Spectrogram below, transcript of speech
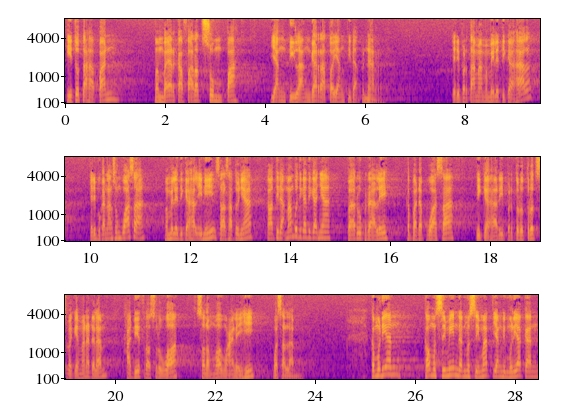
Itu tahapan membayar kafarat sumpah yang dilanggar atau yang tidak benar. Jadi pertama memilih tiga hal, jadi bukan langsung puasa, memilih tiga hal ini salah satunya, kalau tidak mampu tiga-tiganya baru beralih kepada puasa tiga hari berturut-turut sebagaimana dalam hadis Rasulullah Sallallahu Alaihi Wasallam. Kemudian kaum muslimin dan muslimat yang dimuliakan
